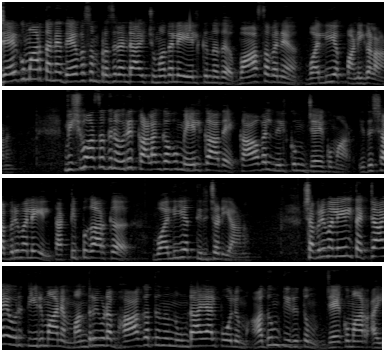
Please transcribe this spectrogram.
ജയകുമാർ തന്നെ ദേവസ്വം പ്രസിഡന്റായി ചുമതലയേൽക്കുന്നത് വാസവന് വലിയ പണികളാണ്. വിശ്വാസത്തിന് ഒരു കളങ്കവും ഏൽക്കാതെ കാവൽ നിൽക്കും ജയകുമാർ. ഇത് ശബരിമലയിൽ തട്ടിപ്പുകാർക്ക് വലിയ തിരിച്ചടിയാണ്. ശബരിമലയിൽ തെറ്റായ ഒരു തീരുമാനം മന്ത്രിയുടെ ഭാഗത്തു നിന്നുണ്ടായാൽ പോലും അതും തിരുത്തും ജയകുമാർ ഐ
